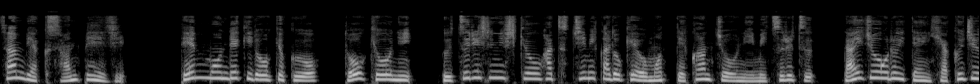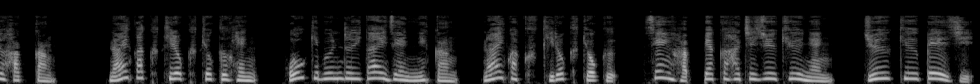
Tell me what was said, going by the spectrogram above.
303ページ。天文歴道局を、東京に、移りし西京発地味門家をもって館長に密列、大乗類典118巻。内閣記録局編、法規分類大全2巻、内閣記録局、1889年、19ページ。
